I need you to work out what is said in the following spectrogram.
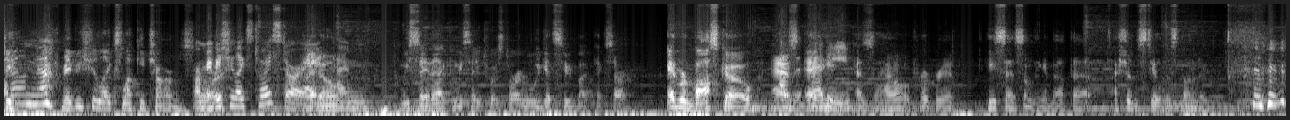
She, I don't know. Maybe she likes Lucky Charms. Or maybe she likes Toy Story. I don't. I'm Can we say that? Can we say Toy Story? Will we get sued by Pixar? Edward Bosco as, As Eddie, Eddie. as how appropriate. He says something about that. I shouldn't steal his thunder.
